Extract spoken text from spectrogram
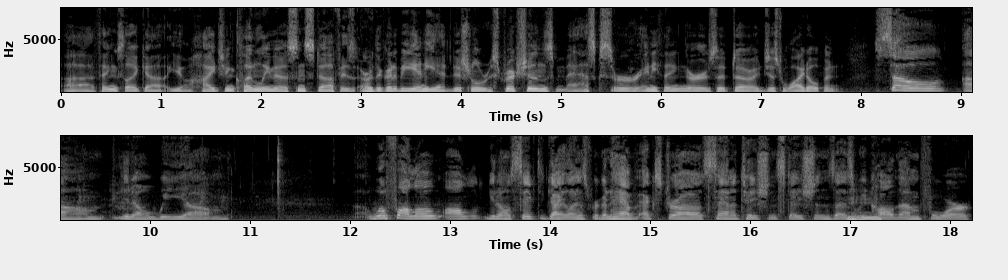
uh, things like uh, you know hygiene, cleanliness, and stuff, is are there going to be any additional restrictions, masks, or anything, or is it uh, just wide open? So, um, you know, we um, we'll follow all you know safety guidelines. We're going to have extra sanitation stations, as we call them, for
